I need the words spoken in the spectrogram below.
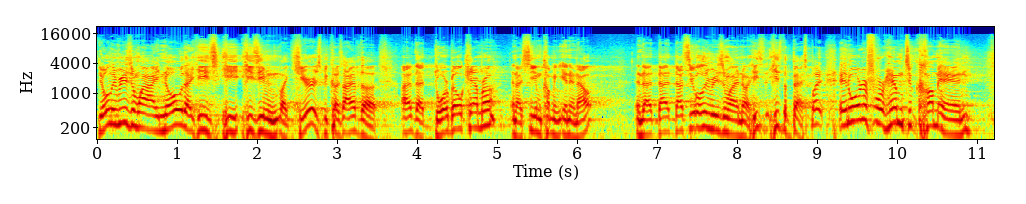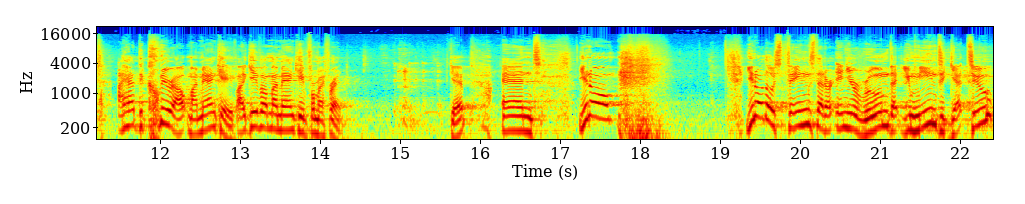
The only reason why I know that he's he, he's even like here is because I have the I have that doorbell camera and I see him coming in and out. And that, that, that's the only reason why I know. He's, he's the best. But in order for him to come in, I had to clear out my man cave. I gave up my man cave for my friend. Okay? And, you know, you know those things that are in your room that you mean to get to,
